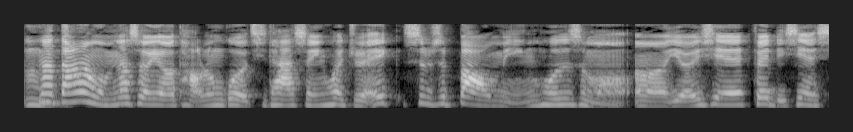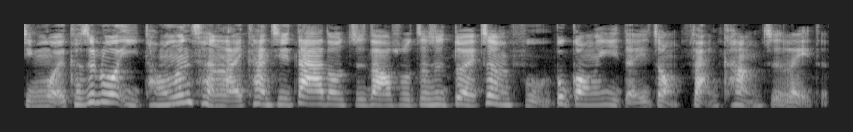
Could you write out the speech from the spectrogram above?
嗯、那当然我们那时候也有讨论过，有其他声音会觉得，哎，是不是暴民或是什么，呃，有一些非理性的行为。可是如果以同温层来看，其实大家都知道说这是对政府不公义的一种反抗之类的。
